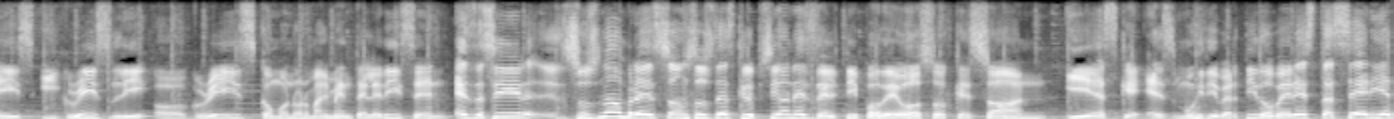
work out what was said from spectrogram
Ice y Grizzly o Gris como normalmente le dicen. Es decir, sus nombres son sus descripciones del tipo de oso que son. Y es que es muy divertido ver esta serie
